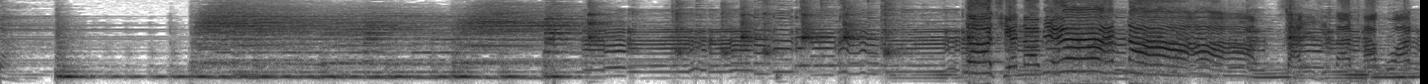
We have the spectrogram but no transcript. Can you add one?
那天那面呐，山西那茶馆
